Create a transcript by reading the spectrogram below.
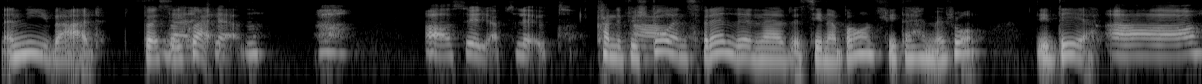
en ny värld för sig själv. Verkligen. Ja, så är det absolut. Kan du förstå Ja. ens förälder när sina barn flyttar hemifrån? Det är det. Ja,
